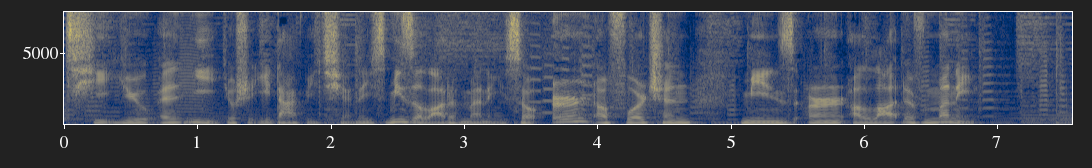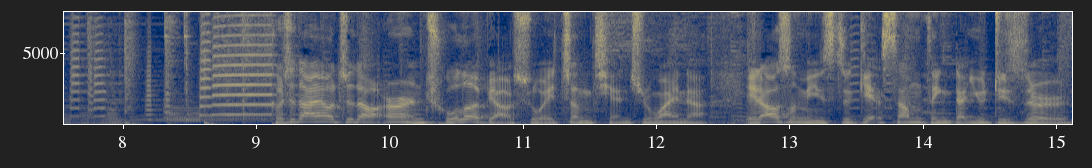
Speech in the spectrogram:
T U N E 就是一大笔钱的意思，means a lot of money. So earn a fortune means earn a lot of money. 可是大家要知道，earn 除了表示为挣钱之外呢，it also means to get something that you deserve,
